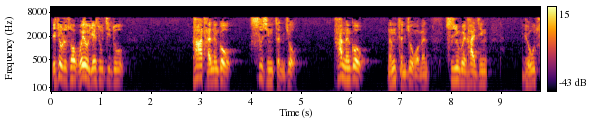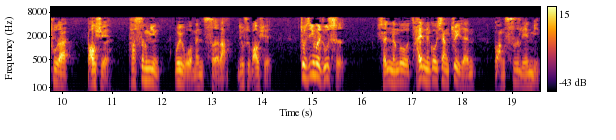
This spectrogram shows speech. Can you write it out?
也就是说，唯有耶稣基督，他才能够施行拯救，他能够能拯救我们，是因为他已经流出了宝血，他生命为我们死了，流出宝血，就是因为如此，神能够才能够向罪人广施怜悯。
